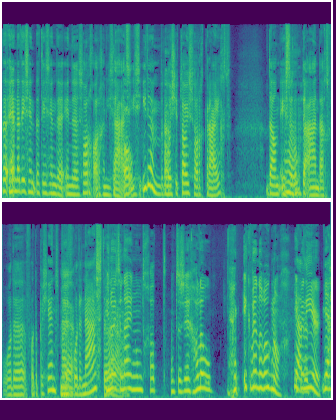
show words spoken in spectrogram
dat- en dat is in, dat is in, de, in de zorgorganisaties. Idem. Ik bedoel, Ja. Als je thuiszorg krijgt, dan is er Ja. ook de aandacht voor de, voor de patiënt. Maar Ja. voor de naaste... Heb je nooit de neiging om, te gehad om te zeggen... hallo, ik ben er ook nog. ik ben dat- hier. Ja,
